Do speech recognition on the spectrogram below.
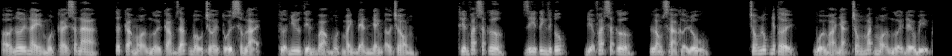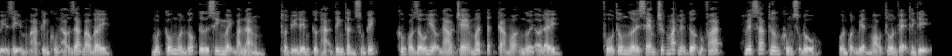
ở nơi này một cái sát na, tất cả mọi người cảm giác bầu trời tối sầm lại, tựa như tiến vào một mảnh đen nhánh ở trong. Thiên phát sắc cơ, di tinh di túc, địa phát sắc cơ, long xả khởi lũ trong lúc nhất thời, buổi hòa nhạc trong mắt mọi người đều bị quỷ dị mà kinh khủng ảo giác bao vây. Một cấu nguồn gốc từ sinh mệnh bản năng, thuần túy đến cực hạn tinh thần sung kích, không có dấu hiệu nào che mất tất cả mọi người ở đây. Phổ thông người xem trước mắt huyễn tượng bộc phát, huyết sát thương không sụp đổ, quần quận biển máu thôn vệ thành thị,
